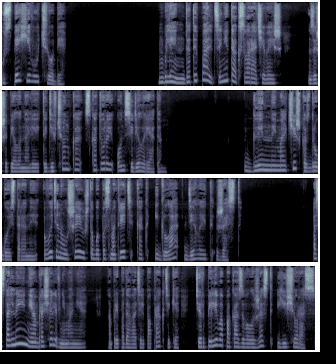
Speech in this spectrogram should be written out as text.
Успехи в учебе. «Блин, да ты пальцы не так сворачиваешь», — зашипела на Лейте девчонка, с которой он сидел рядом. Длинный мальчишка с другой стороны вытянул шею, чтобы посмотреть, как игла делает жест. Остальные не обращали внимания, а преподаватель по практике терпеливо показывал жест еще раз.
